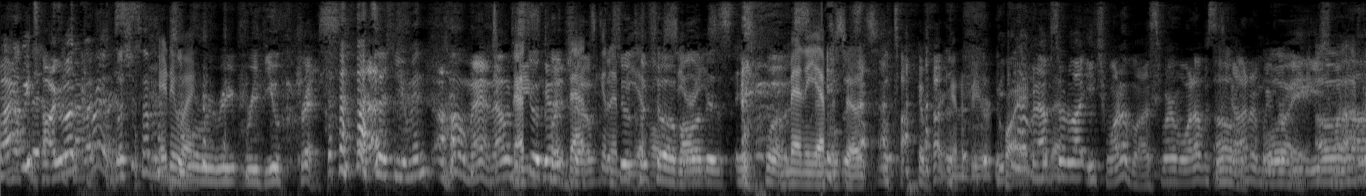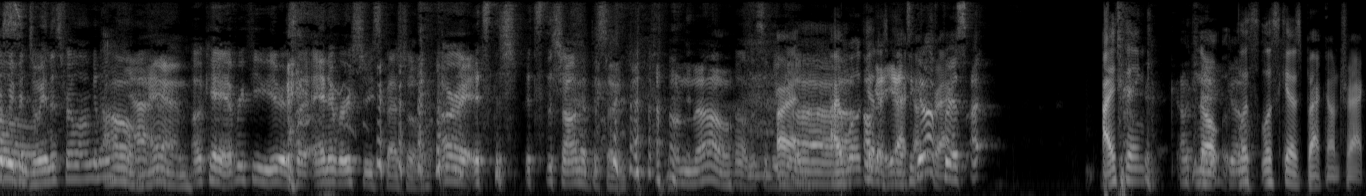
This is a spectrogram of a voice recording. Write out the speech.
why are we talking about talking about Chris? Let's just have an Anyway. episode where we re- review Chris. That's a human. Oh man, that would That's be do a clip good. That's show. gonna Let's do a be a clip show of all of his, series. his quotes. Many episodes We'll, talk about going to it. be We can have an episode about each one of us, where one of us is Oh gone and we boy! review each Oh, one of after us. we've been doing this for long enough. Oh man. Okay, every few years, an anniversary special. All right, it's the it's the Sean episode. Oh no. Oh, this will be good. I will get okay, yeah. to get off track. Chris, I, I think okay, no. go. Let's let's get us back on track.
